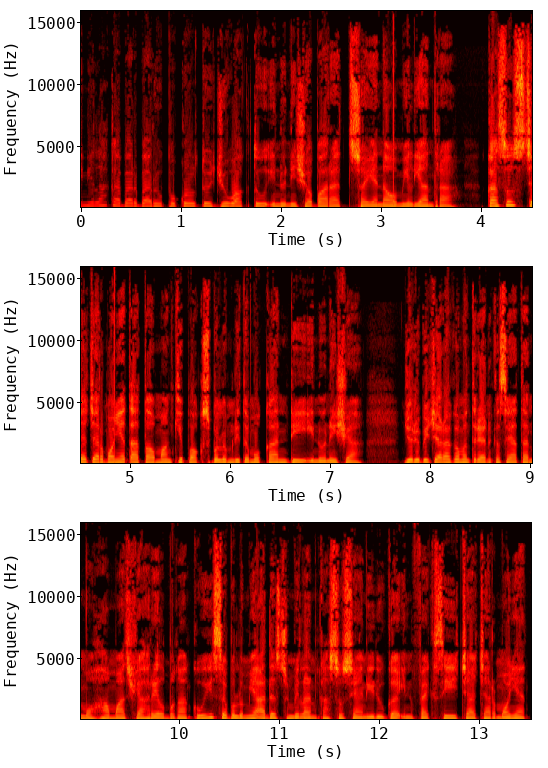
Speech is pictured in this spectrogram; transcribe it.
Inilah kabar baru pukul 7 waktu Indonesia Barat. Saya Naomi Liandra. Kasus cacar monyet atau monkeypox belum ditemukan di Indonesia. Juru bicara Kementerian Kesehatan Muhammad Syahril mengakui sebelumnya ada 9 kasus yang diduga infeksi cacar monyet.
